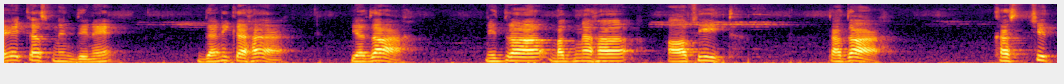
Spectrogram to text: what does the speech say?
एकस्मिन् दिने धनिकः यदा निद्रामग्नः आसीत् तदा कश्चित्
